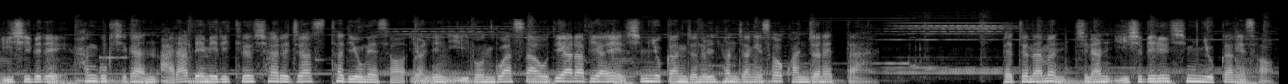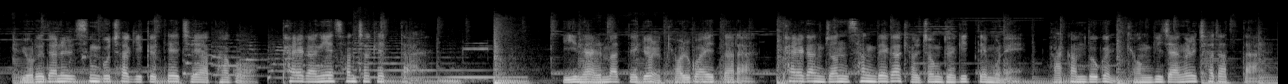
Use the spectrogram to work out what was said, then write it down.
21일 한국 시간 아랍에미리트 샤르자 스타디움에서 열린 일본과 사우디아라비아의 16강전을 현장에서 관전했다. 베트남은 지난 21일 16강에서 요르단을 승부차기 끝에 제압하고 8강에 선착했다. 이날 맞대결 결과에 따라 8강전 상대가 결정되기 때문에 박 감독은 경기장을 찾았다.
